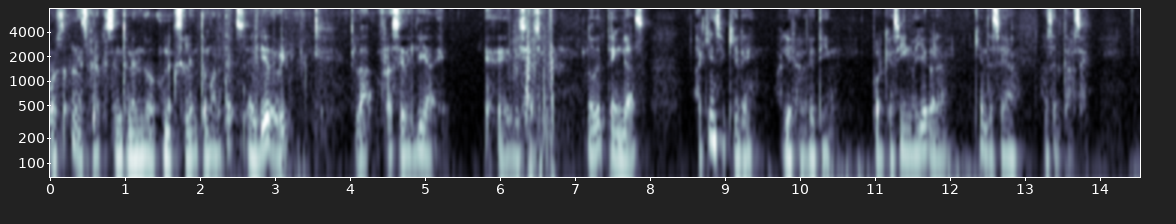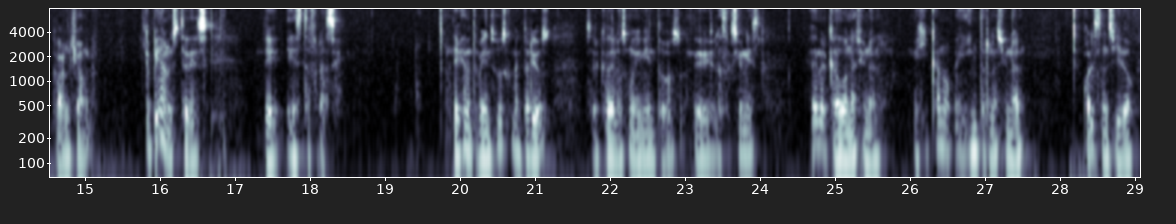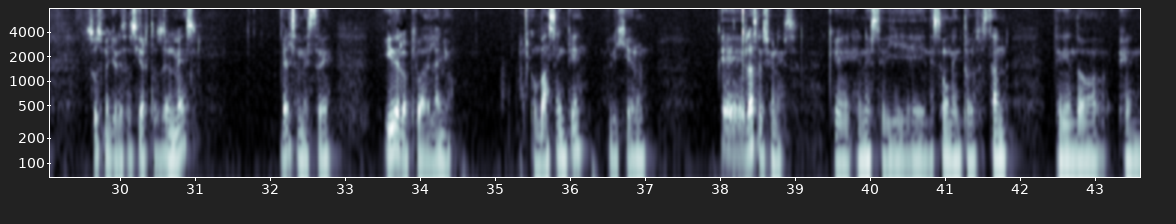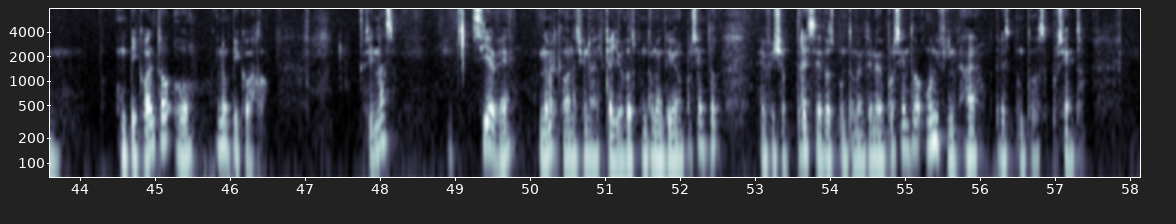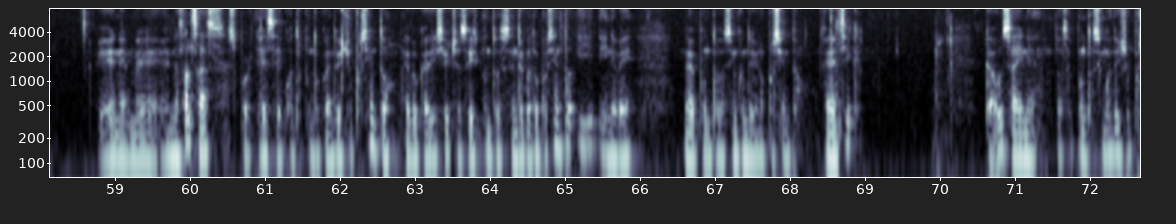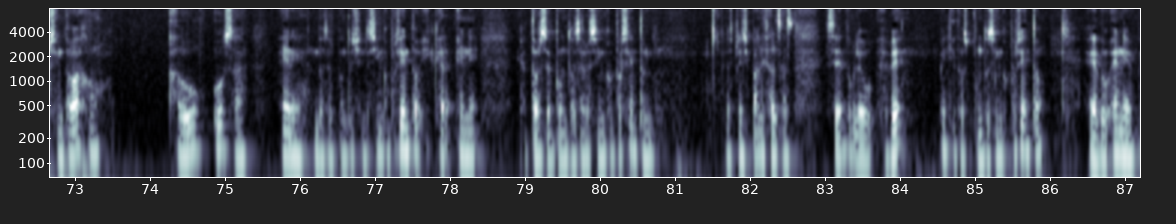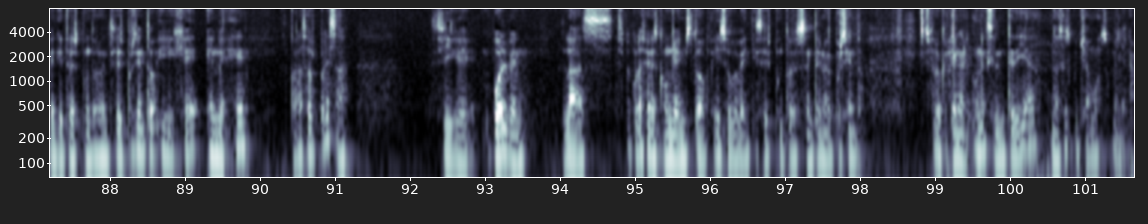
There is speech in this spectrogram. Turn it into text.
¿cómo? Espero que estén teniendo un excelente martes. El día de hoy, la frase del día eh, dice así, no detengas a quien se quiere alejar de ti, porque así no llegará quien desea acercarse. Carl Jung. ¿Qué opinan ustedes de esta frase? Déjenme también sus comentarios acerca de los movimientos de las acciones del mercado nacional, mexicano e internacional. ¿Cuáles han sido sus mayores aciertos del mes, del semestre y de lo que va del año, con base en que eligieron eh, las acciones que en este, día, en este momento los están teniendo en un pico alto o en un pico bajo. Sin más, CIEB de mercado nacional cayó 2.91%, FShop 13 2.99%, Unifin A 3.12%. En, el, en las alzas, Sport S 4.48%, Educa 18 6.64% y DNB 9.51%. En el SIC, Causa N 12.58% abajo, AU USA N 12.85% y KER N 14.05%. Las principales alzas CWB 22.5%, EduN 23.96% y GME, para sorpresa, sigue, vuelven las especulaciones con GameStop y sube 26.69%. Espero que tengan un excelente día. Nos escuchamos mañana.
